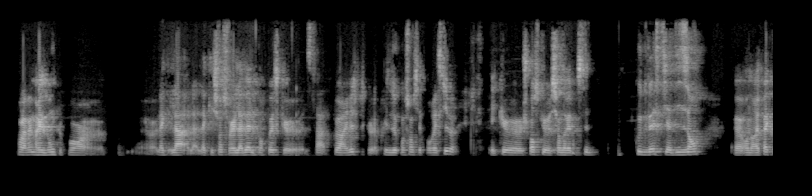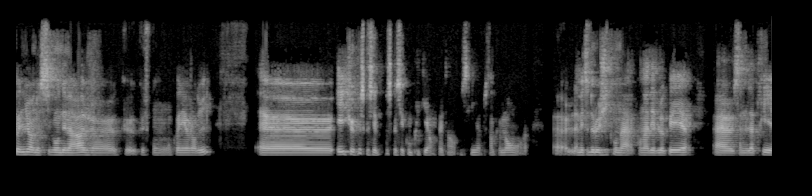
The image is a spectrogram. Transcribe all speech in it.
pour la même raison que pour euh, la, la, la, question sur les labels, pourquoi est-ce que ça peut arriver? Parce que la prise de conscience est progressive et que je pense que si on avait lancé coup de veste il y a 10 ans, euh, on n'aurait pas connu un aussi bon démarrage euh, que, que, ce qu'on connaît aujourd'hui. Euh, et que parce que c'est parce que c'est compliqué en fait hein, aussi tout simplement la méthodologie qu'on a qu'on a développée ça nous a pris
